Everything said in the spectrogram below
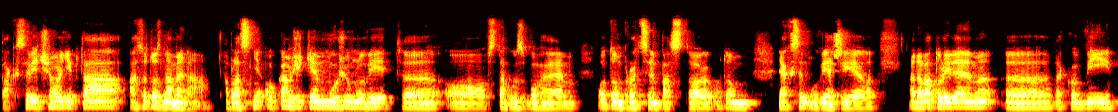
tak se většinou lidí ptá, a co to znamená. A vlastně okamžitě můžu mluvit eh, o vztahu s Bohem, o tom, proč jsem pastor, o tom, jak jsem uvěřil a dávat to lidem takový,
